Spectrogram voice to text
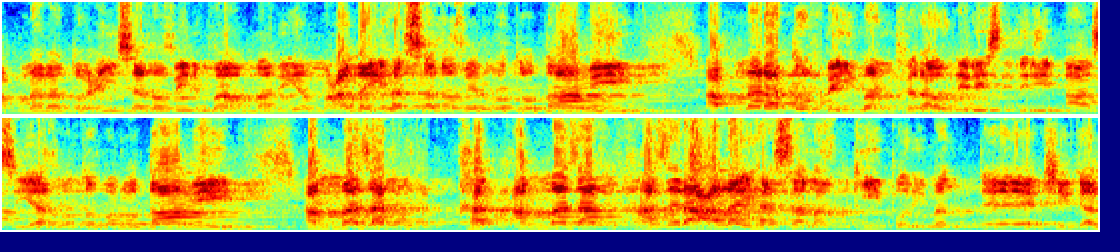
আপনারা তো ঈসা নবীর মা মারিয়াম আলাইহা সালামের মতো দামি। আপনারা তো বেঈমান ফেরাউনের স্ত্রী আসিয়ার মতো বড় দামি। আম্মাজান আম্মাজান হাজেরা আলাইহা সালাম কি পরিমাণ ত্যাগ স্বীকার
